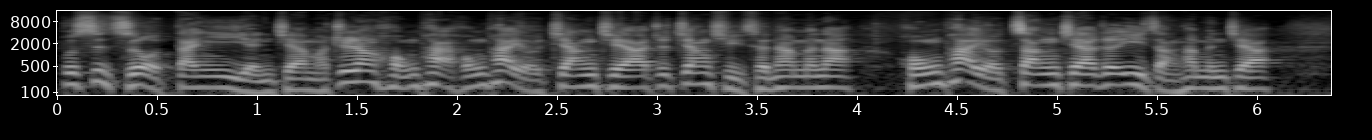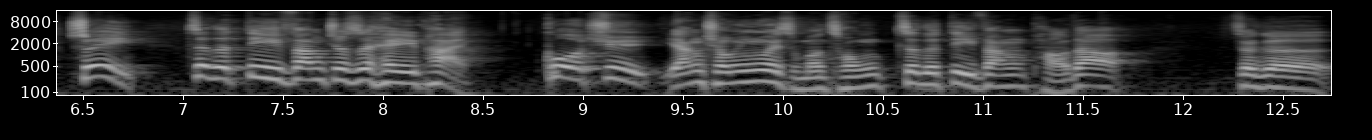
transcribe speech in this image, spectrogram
不是只有单一严家嘛，就像红派，红派有江家，就江启臣他们呢；红派有张家，就议长他们家。所以这个地方就是黑派。过去杨琼因为什么从这个地方跑到这个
